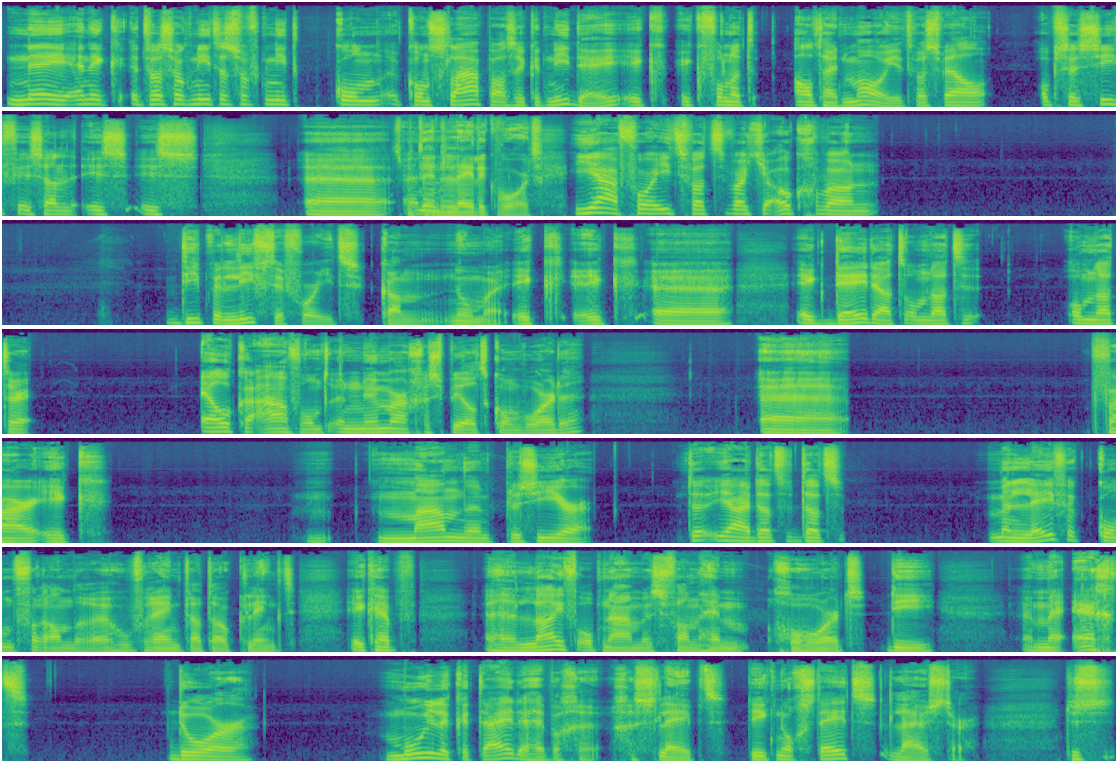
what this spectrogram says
Nee, en ik, het was ook niet alsof ik niet kon, kon slapen als ik het niet deed. Ik, ik vond het altijd mooi. Het was wel obsessief is al is. is uh, is meteen een, een lelijk woord. Ja, voor iets wat, wat je ook gewoon diepe liefde voor iets kan noemen. Ik, ik, uh, ik deed dat omdat, omdat er elke avond een nummer gespeeld kon worden. Uh, waar ik maanden plezier. Ja, dat, dat mijn leven kon veranderen, hoe vreemd dat ook klinkt. Ik heb eh, live opnames van hem gehoord die eh, me echt door moeilijke tijden hebben ge- gesleept, die ik nog steeds luister. Dus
